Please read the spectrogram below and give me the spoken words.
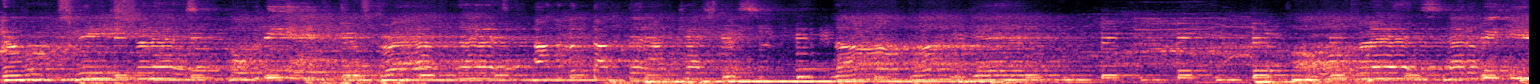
The room Over the edge feels breathless. I never thought that I'd catch this love again. Be you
